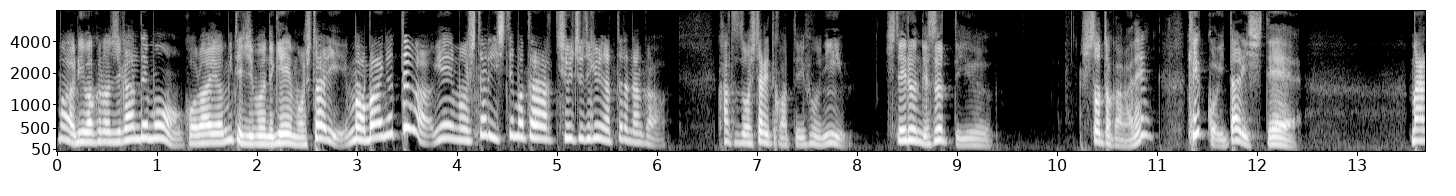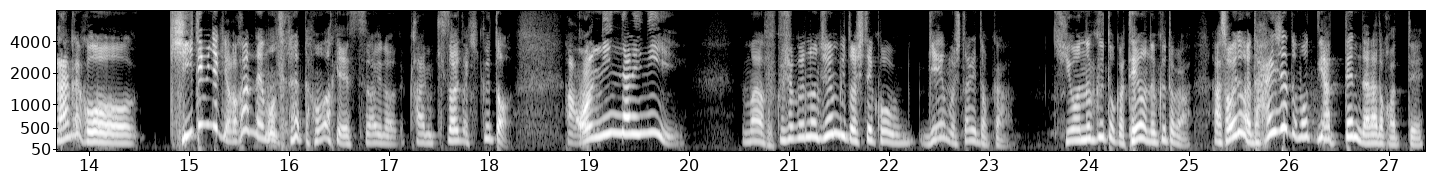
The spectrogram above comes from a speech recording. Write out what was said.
まあ、理学の時間でも、頃合いを見て自分でゲームをしたり、まあ、場合によってはゲームをしたりして、また集中できるようになったら、なんか、活動したりとかっていう風にしてるんですっていう人とかがね、結構いたりして、まあなんかこう、聞いてみなきゃわかんないもんだなと思うわけです。そういうの、そういうの聞くと。あ、本人なりに、まあ、復職の準備としてこう、ゲームしたりとか、気を抜くとか手を抜くとか、あ、そういうのが大事だと思ってやってんだなとかって、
